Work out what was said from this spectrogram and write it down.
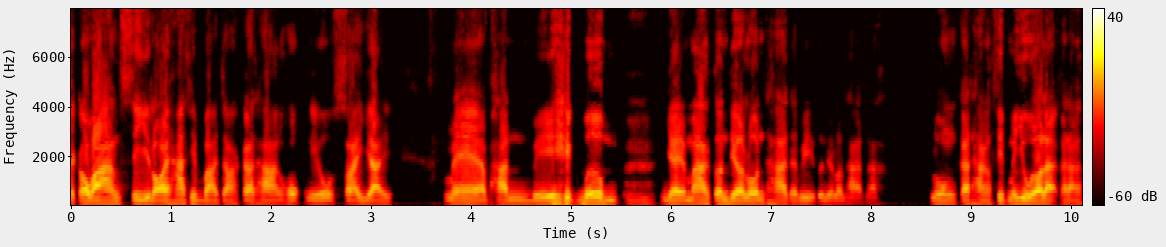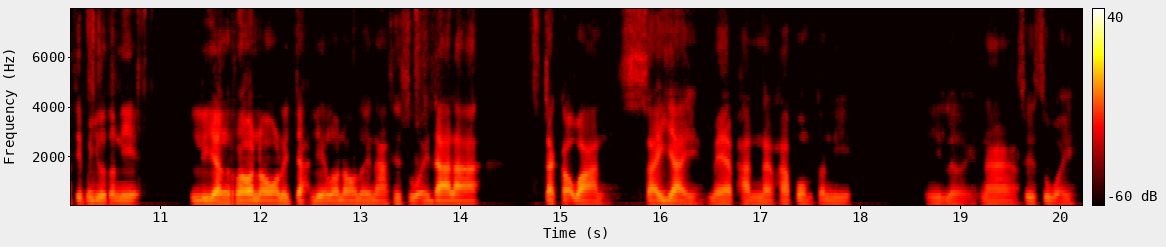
จักรวาล 450 บาทจากกระถาง 6 นิ้วไซส์ใหญ่แม่พันธุ์เบกเบิ้มใหญ่มากต้นเดียวล้นถาดจ้ะพี่ต้นเดียวล้นถาดนะลงกระถางสิบไม่อยู่แล้วแหละกระถางสิบไม่อยู่ต้นนี้ เลี้ยงรอหนอเลยจ้ะเลี้ยงรอหนอเลยหน้าสวยๆดารา จักรวาลไซส์ใหญ่แม่พันธุ์นะครับ ผมต้นนี้ นี่เลยหน้าสวยๆ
